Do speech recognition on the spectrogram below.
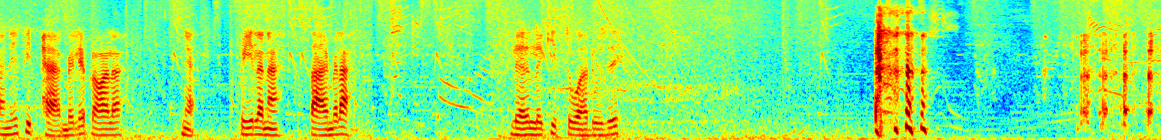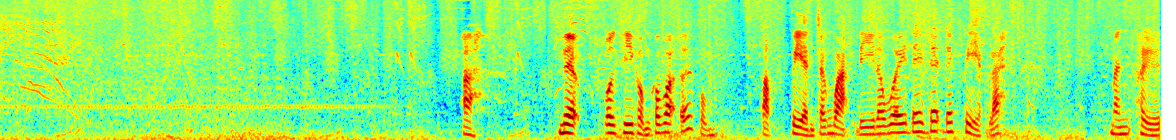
อันนี้ผิดแผนไปเรียบร้อยแล้ว เนี่ยฟีแล้วนะ ตายไหมล่ะ เหลือเหลือกี่ตัวดูสิอะเนี่ยบางทีผมก็ว่า เอ้ยผมปรับเปลี่ยนจังหวะดีแล้วเว้ยได้ได้ได้เปรียบแล้วมันเผลอ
